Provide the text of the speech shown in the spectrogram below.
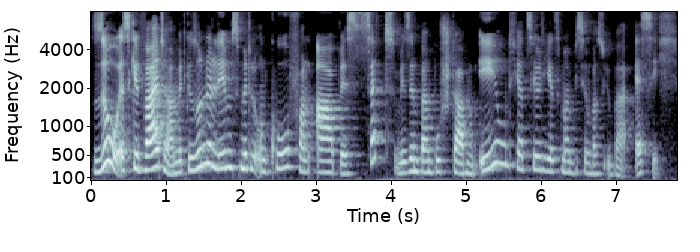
So, es geht weiter mit gesunde Lebensmittel und Co. von A bis Z. Wir sind beim Buchstaben E und ich erzähle dir jetzt mal ein bisschen was über Essig.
